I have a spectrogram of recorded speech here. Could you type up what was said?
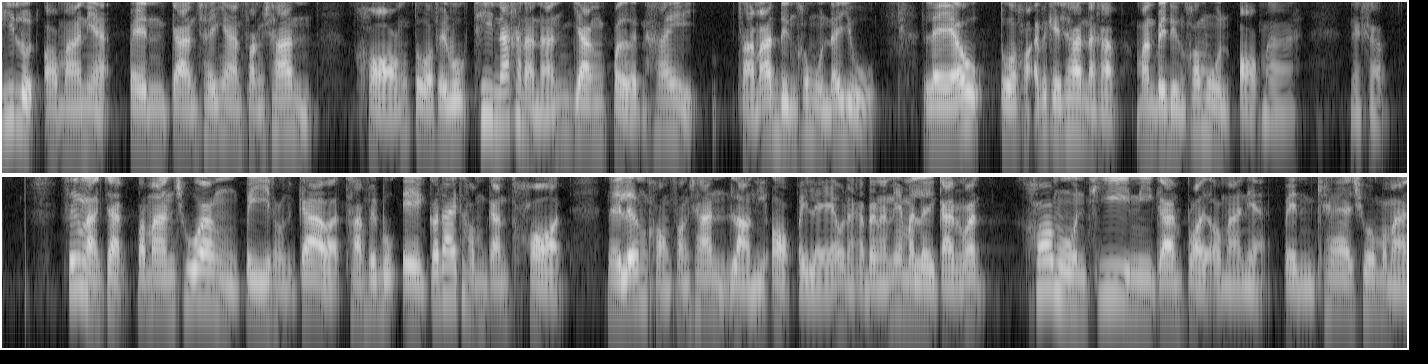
ที่หลุดออกมาเนี่ยเป็นการใช้งานฟังก์ชันของตัว Facebook ที่ณขณะนั้นยังเปิดให้สามารถดึงข้อมูลได้อยู่ แล้วตัวของแอปพลิเคชันนะครับ มันไปดึงข้อมูลออกมานะครับ ซึ่งหลังจากประมาณช่วงปี 2019อะทาง Facebook เองก็ได้ทำการถอด ในเรื่องของฟังก์ชันเหล่านี้ออกไปแล้วนะครับ ดังนั้นเนี่ยมันเลยกลายเป็นว่าข้อมูลที่มีการปล่อยออกมาเนี่ยเป็นแค่ช่วงประมาณ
